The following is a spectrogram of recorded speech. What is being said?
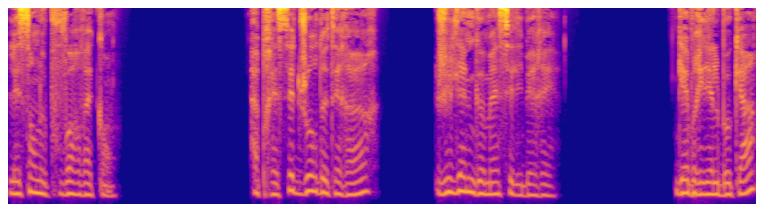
laissant le pouvoir vacant. Après sept jours de terreur, Julienne Gomez est libérée. Gabrielle Boca,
